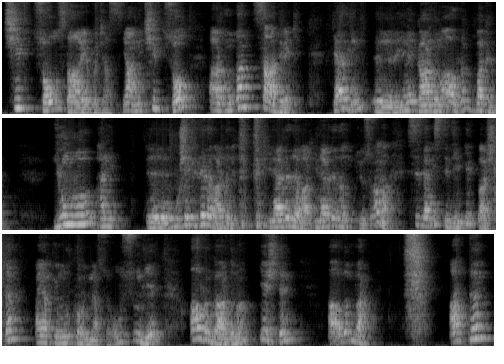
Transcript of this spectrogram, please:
çift sol sağ yapacağız. Yani çift sol ardından sağ direk. Geldim e, yine gardımı aldım. Bakın yumruğu hani e, bu şekilde de var tabii tık tık ileride de var. İleride de tutuyorsun ama sizden istediğim ilk başta ayak yumruk koordinasyonu oluşsun diye aldım gardımı geçtim. Aldım bak attım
